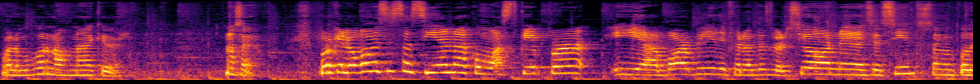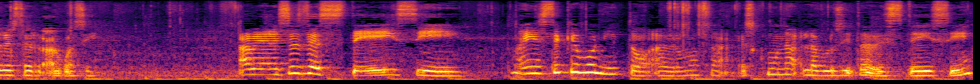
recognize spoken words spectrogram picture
O a lo mejor no, nada que ver. No sé. Porque luego a veces hacían a como a Skipper y a Barbie diferentes versiones y así. Entonces también podría ser algo así. A ver, este es de Stacy. Ay, este qué bonito. A ver, vamos a... Es como una, la blusita de Stacy.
